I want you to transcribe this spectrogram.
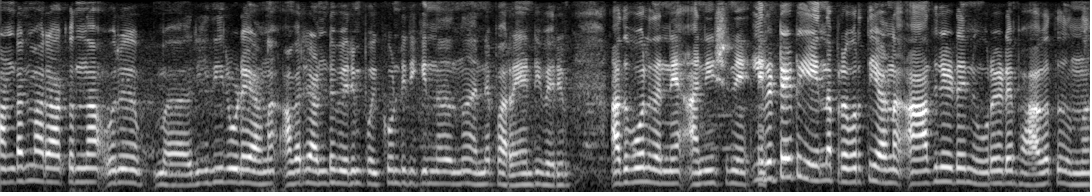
മണ്ടന്മാരാക്കുന്ന ഒരു രീതിയിലൂടെയാണ് അവർ രണ്ടുപേരും പോയിക്കൊണ്ടിരിക്കുന്നതെന്ന് തന്നെ പറയേണ്ടി വരും. അതുപോലെ തന്നെ അനീഷിനെ ഇറിറ്റേറ്റ് ചെയ്യുന്ന പ്രവൃത്തിയാണ് ആദിലയുടെയും നൂറയുടെയും ഭാഗത്ത് നിന്ന്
